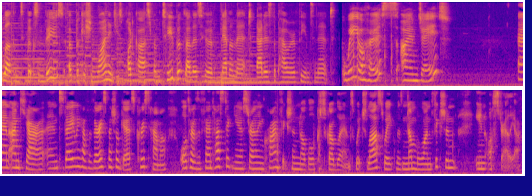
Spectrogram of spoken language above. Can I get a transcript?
Welcome to Books and Booze, a bookish and wine induced podcast from two book lovers who have never met. That is the power of the internet. We're your hosts. I am Jade. And I'm Chiara, and today we have a very special guest, Chris Hammer, author of the fantastic new Australian crime fiction novel Scrublands, which last week was number one fiction in Australia.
